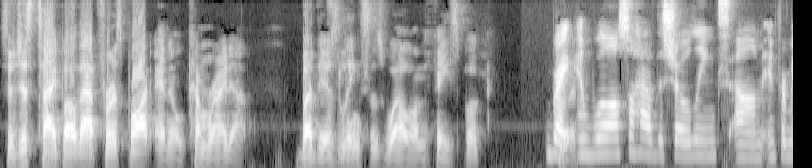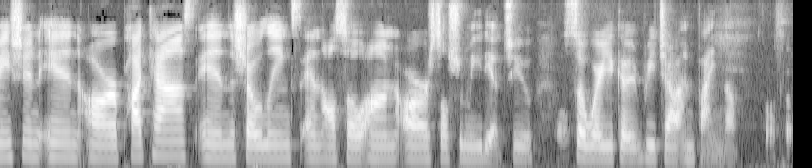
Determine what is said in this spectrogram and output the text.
So just type out that first part, and it'll come right up. But there's links as well on Facebook. Right, and we'll also have the show links um, information in our podcast and the show links, and also on our social media too. So where you could reach out and find them. Awesome.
